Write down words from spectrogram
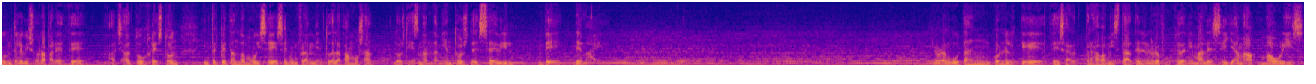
En un televisor aparece a Charlton Heston interpretando a Moisés en un fragmento de la famosa Los Diez Mandamientos de Seville B. de Mile. El orangután con el que César traba amistad en el refugio de animales se llama Maurice.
